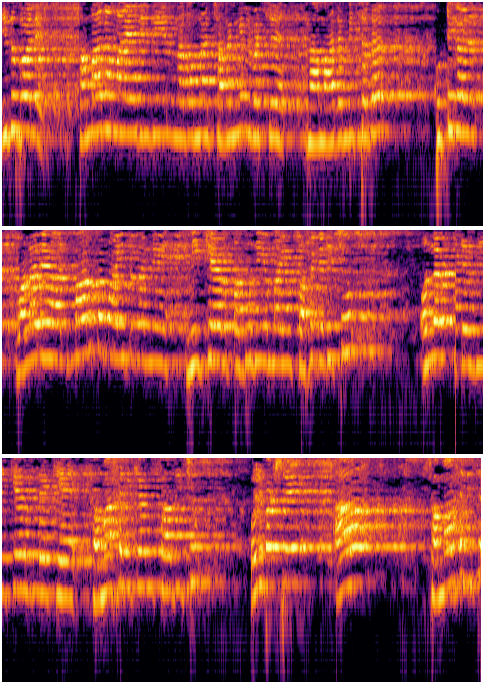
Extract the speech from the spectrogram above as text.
ഇതുപോലെ സമാനമായ രീതിയിൽ നടന്ന ചടങ്ങിൽ വച്ച് നാം ആരംഭിച്ചത് കുട്ടികൾ വളരെ ആത്മാർത്ഥമായിട്ട് തന്നെ വി കെയർ പദ്ധതിയുമായി സഹകരിച്ചു. ഒന്നര വി കെയറിലേക്ക് സമാഹരിക്കാൻ സാധിച്ചു. ഒരുപക്ഷെ ആ സമാഹരിച്ച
